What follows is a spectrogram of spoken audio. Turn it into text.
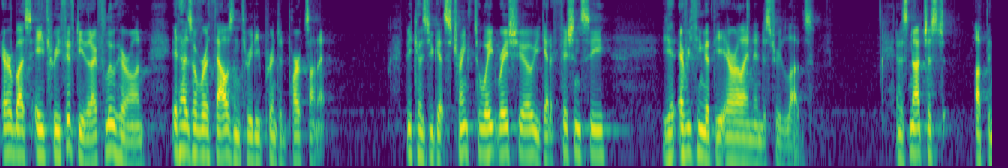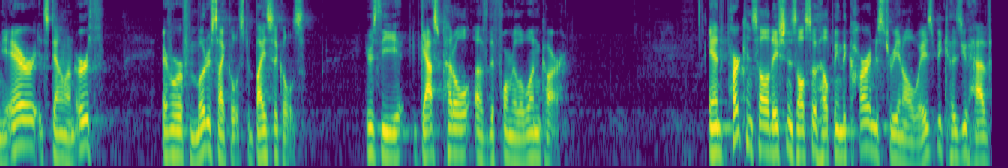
Airbus A350 that I flew here on, it has over 1,000 3D printed parts on it because you get strength to weight ratio, you get efficiency, you get everything that the airline industry loves. And it's not just up in the air, it's down on earth, everywhere from motorcycles to bicycles. Here's the gas pedal of the Formula One car. And part consolidation is also helping the car industry in all ways because you have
